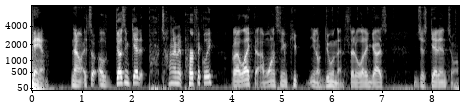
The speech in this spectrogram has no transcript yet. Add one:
Bam. Now it's a, a doesn't get it time it perfectly, but I like that. I want to see him keep, you know, doing that instead of letting guys just get into him.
